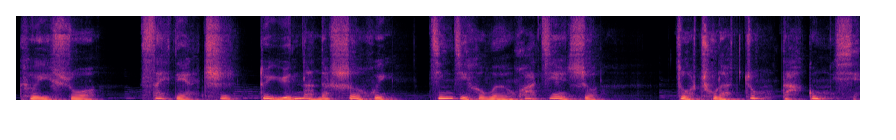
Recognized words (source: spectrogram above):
可以说，赛典赤。对云南的社会、经济和文化建设做出了重大贡献。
